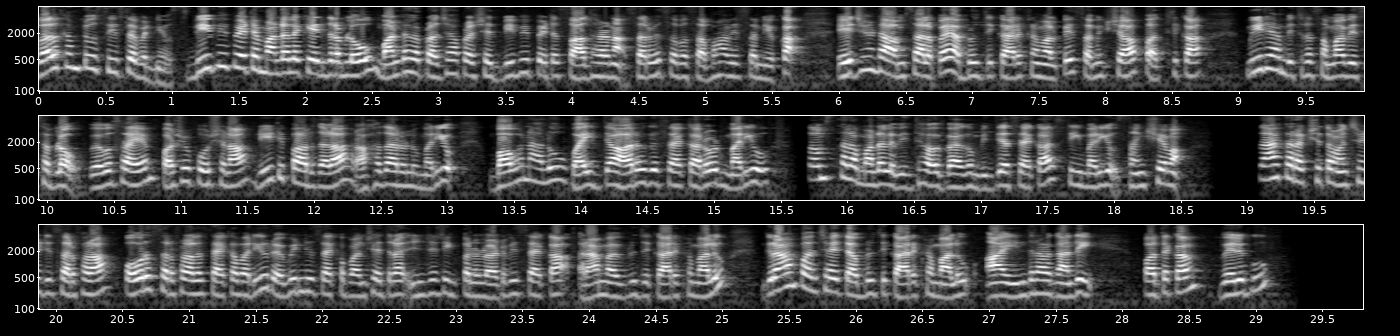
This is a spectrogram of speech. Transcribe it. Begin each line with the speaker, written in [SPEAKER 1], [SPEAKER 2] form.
[SPEAKER 1] Welcome to C seven news. Bibipet మండల కేంద్రంలో మండల ప్రజా పరిషత్ బీబీపేట సాధారణ సర్వసభ సమావేశం యొక్క ఎజెండా అంశాలపై అభివృద్ధి కార్యక్రమాలపై సమీక్ష పత్రిక మీడియా మిత్ర సమావేశంలో వ్యవసాయం పశుపోషణ నీటిపారుదల రహదారులు మరియు భవనాలు వైద్య ఆరోగ్య శాఖ రోడ్ మరియు సంస్థల మండల విద్యా విభాగం విద్యాశాఖ శ్రీ మరియు సంక్షేమ శాఖ రక్షిత మంచినీటి సరఫరా పౌర సరఫరాల శాఖ మరియు రెవెన్యూ శాఖ పంచాయతీరాజ్ ఇంజనీరింగ్ పనులు అటవీ శాఖ గ్రామ అభివృద్ధి కార్యక్రమాలు గ్రామ పంచాయతీ అభివృద్ధి కార్యక్రమాలు ఆ ఇందిరాగాంధీ పథకం వెలుగు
